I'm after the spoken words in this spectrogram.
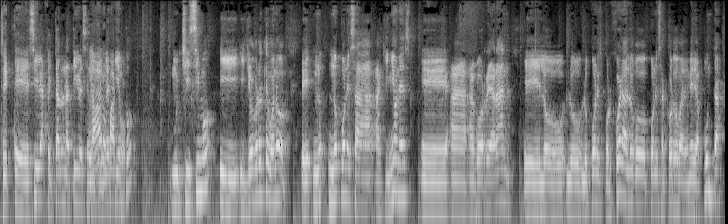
sí. Eh, sí le afectaron a Tigres en el primer tiempo muchísimo y, yo creo que bueno eh, no, pones a, Quiñones a, a, Gorrearán eh, lo, lo, pones por fuera, luego pones a Córdoba de media punta,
